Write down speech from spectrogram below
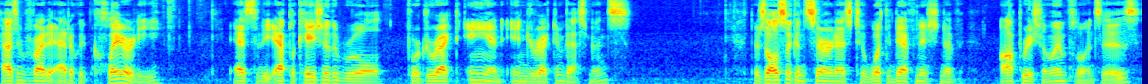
hasn't provided adequate clarity as to the application of the rule for direct and indirect investments. There's also concern as to what the definition of operational influence is.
